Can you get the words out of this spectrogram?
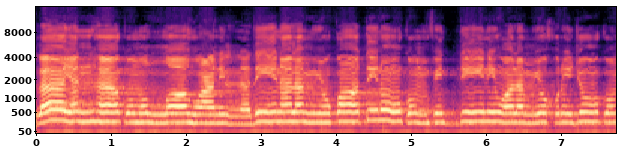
لا ينهاكم الله عن الذين لم يقاتلوكم في الدين ولم يخرجوكم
